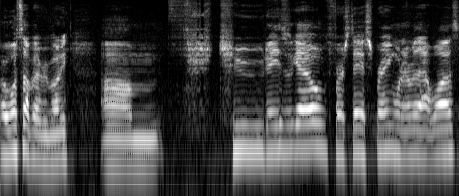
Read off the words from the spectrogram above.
Oh, what's up, everybody? Um, two days ago, first day of spring, whenever that was,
